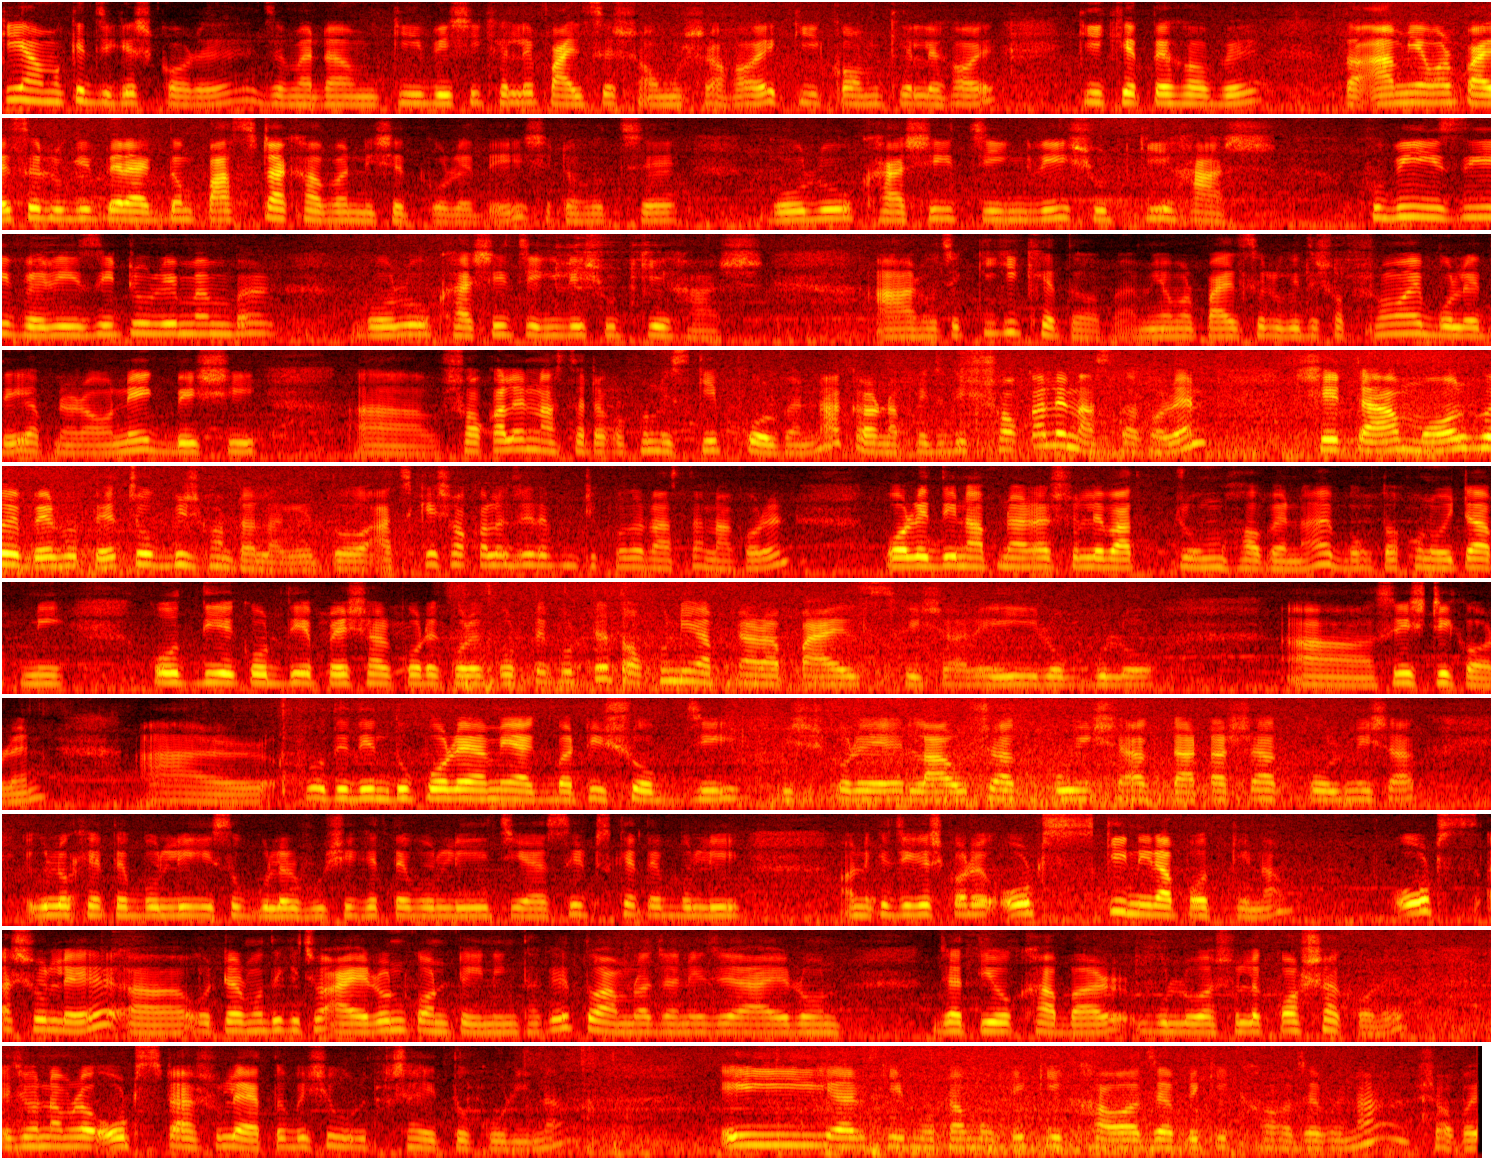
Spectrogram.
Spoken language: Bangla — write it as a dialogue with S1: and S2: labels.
S1: কি আমাকে জিজ্ঞেস করে যে, ম্যাডাম, কি বেশি খেলে পাইলসের সমস্যা হয়? কি কম খেলে হয়? কি খেতে হবে? তো আমি আমার পাইলসের রুগীদের একদম পাঁচটা খাবার নিষেধ করে দিই। সেটা হচ্ছে গরু, খাসি, চিংড়ি, শুটকি, হাঁস। খুবই easy very easy to remember গরু, খাসি, চিংড়ি, শুটকি, হাঁস। আর হচ্ছে কি কি খেতে হবে? আমি আমার পাইলসের রুগীদের সবসময় বলে দিই, আপনারা অনেক বেশি সকালের নাস্তাটা কখনো স্কিপ করবেন না। কারণ আপনি যদি সকালে নাস্তা করেন সেটা মল হয়ে বের হতে চব্বিশ ঘণ্টা লাগে। তো আজকে সকালে যদি আপনি ঠিকমতো নাস্তা না করেন, পরের দিন আপনার আসলে বাথরুম হবে না এবং তখন ওইটা আপনি কোদ দিয়ে কোদ দিয়ে প্রেশার করে করে করতে করতে তখনই আপনারা পাইলস, ফিশার এই রোগগুলো সৃষ্টি করেন। আর প্রতিদিন দুপুরে আমি এক বাটি সবজি, বিশেষ করে লাউ শাক, পুঁই শাক, ডাঁটা শাক, কলমি শাক, এগুলো খেতে বলি ইসুপগুলোর ভুসি খেতে বলি, চিয়া সিডস খেতে বলি। অনেকে জিজ্ঞেস করে, ওটস কি নিরাপদ কিনা? ওটস আসলে ওটার মধ্যে কিছু আয়রন কন্টেইনিং থাকে। তো আমরা জানি যে আয়রন জাতীয় খাবারগুলো আসলে কষা করে। এই জন্য আমরা ওটসটা আসলে এত বেশি উৎসাহিত করি না। এই আর কি মোটামুটি কি খাওয়া যাবে, কি খাওয়া যাবে না, সবাই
